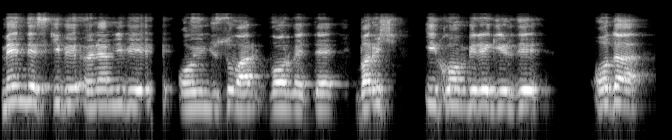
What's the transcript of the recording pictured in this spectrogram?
Mendes gibi önemli bir oyuncusu var Forvet'te. Barış ilk 11'e girdi. O da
